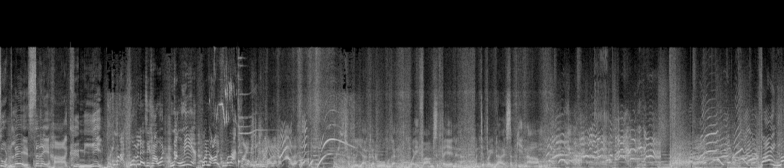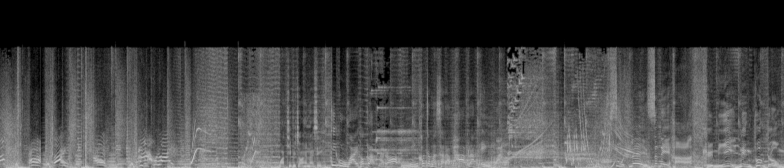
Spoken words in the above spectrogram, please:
สูตรเล่ห์เสน่หาคืนนี้ คุณประหลัดพูดไปเลยสิคะว่าหนังนี่อะมันมาอ่อยคุณประหลัดถอยไปดิพอแล้วครับพอแล้วฉันก็อยากจะรู้เหมือนกันว่าไอ้ฟาร์มสเตย์เนี่ยนะมันจะไปได้สักกี่น้ำไปลบเฮ้ยเอาคุณวายวัดที่พี่จอยให้หน่อยสิ ที่คุณวายเขากลับมารอบนี้เขาจะมาสารภาพรักเองวะสูตร เล่สเสน่หา คืนนี้หนึ่งทุ่มตรง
